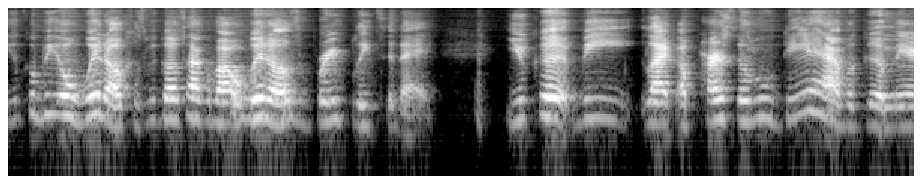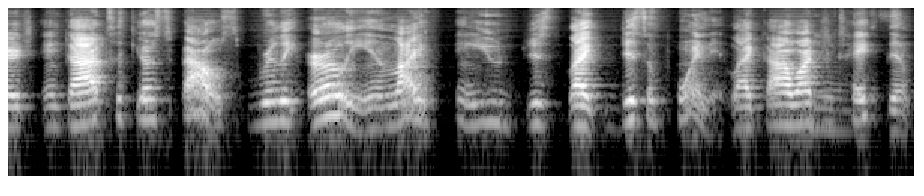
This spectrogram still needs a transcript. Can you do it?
you could be a widow because we gonna talk about widows briefly today. You could be like a person who did have a good marriage and God took your spouse really early in life and you just like disappointed. Like God, why'd yes. you mm-hmm. take them?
